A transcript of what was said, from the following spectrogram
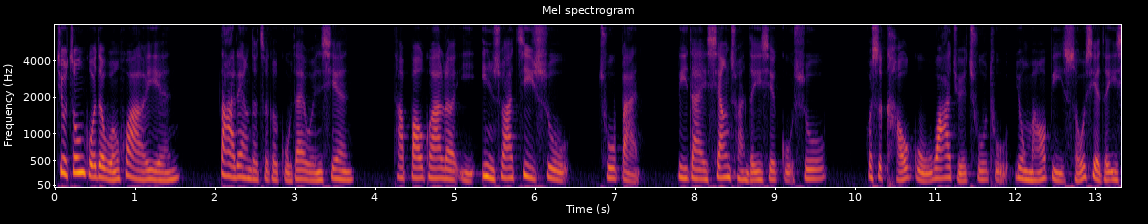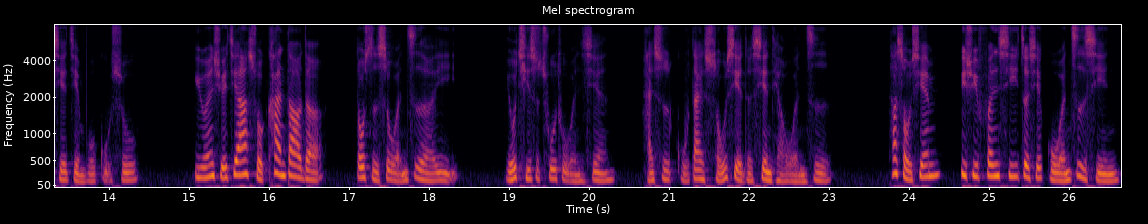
就中国的文化而言，大量的这个古代文献，它包括了以印刷技术出版、历代相传的一些古书。或是考古挖掘出土用毛笔手写的一些简帛古书，语文学家所看到的都只是文字而已，尤其是出土文献还是古代手写的线条文字。他首先必须分析这些古文字形，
